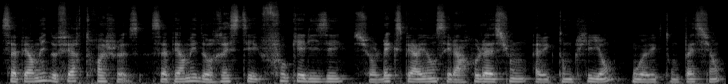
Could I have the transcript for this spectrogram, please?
Ça permet de faire trois choses. Ça permet de rester focalisé sur l'expérience et la relation avec ton client ou avec ton patient.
